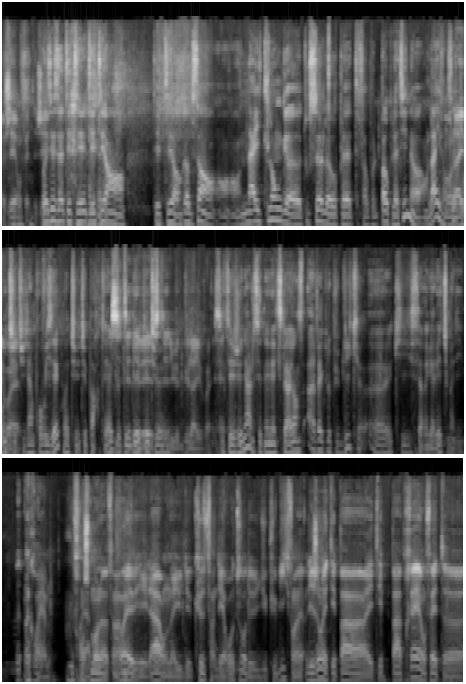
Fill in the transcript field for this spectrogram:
j'ai en fait. j'ai- Ouais, c'est ça, t'étais, t'étais en, t'étais en, comme ça, en, en- night long, euh, tout seul au plat, enfin, pas au platine, en live, en, En fait. live, donc tu- ouais. tu, improvisais, quoi. Tu, tu partais avec le C'était, public des- et tu- c'était du, du live, ouais. C'était génial, c'était une expérience avec le public euh, qui s'est régalé, tu m'as dit. Incroyable. Incroyable. Franchement, là, enfin ouais, et là, on a eu de, que, des retours de- du public. Enfin, les gens étaient pas, étaient pas prêts en fait. euh,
